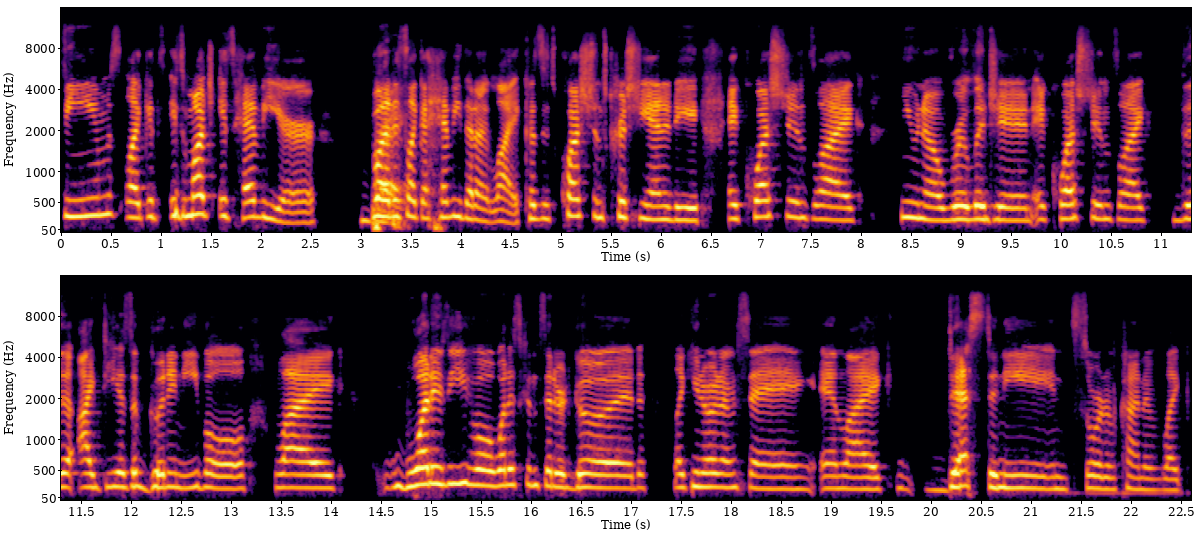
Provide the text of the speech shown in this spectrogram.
themes, like it's it's much it's heavier but right. it's like a heavy that I like because it questions Christianity. It questions like you know, religion. It questions like the ideas of good and evil, like what is evil, what is considered good, like you know what I'm saying, and like destiny and sort of kind of like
